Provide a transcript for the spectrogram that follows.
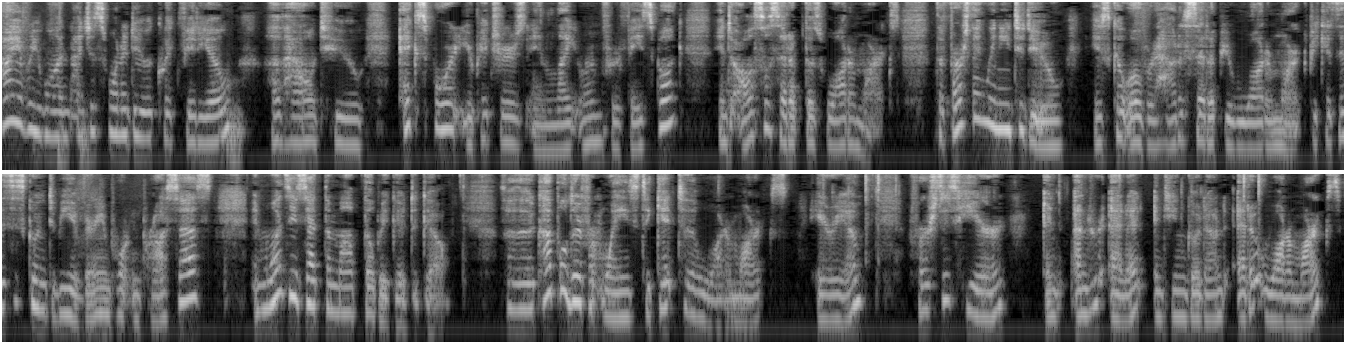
Hi everyone, I just want to do a quick video of how to export your pictures in Lightroom for Facebook and to also set up those watermarks. The first thing we need to do is go over how to set up your watermark because this is going to be a very important process and once you set them up they'll be good to go. So there are a couple different ways to get to the watermarks area. First is here and under edit and you can go down to edit watermarks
